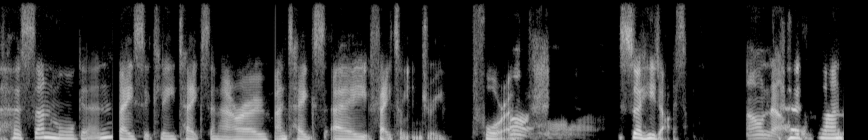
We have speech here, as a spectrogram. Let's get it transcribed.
her son Morgan basically takes an arrow and takes a fatal injury for her. Oh. So he dies. oh no. Her son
